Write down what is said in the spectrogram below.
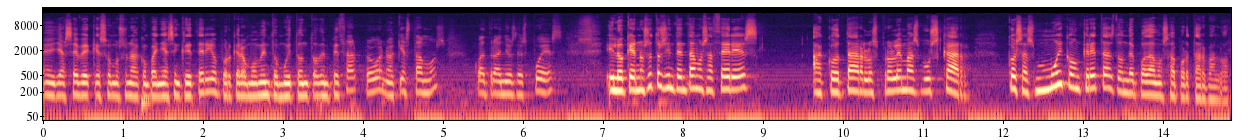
eh, ya se ve que somos una compañía sin criterio porque era un momento muy tonto de empezar, pero bueno, aquí estamos, cuatro años después. Y lo que nosotros intentamos hacer es acotar los problemas, buscar cosas muy concretas donde podamos aportar valor.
